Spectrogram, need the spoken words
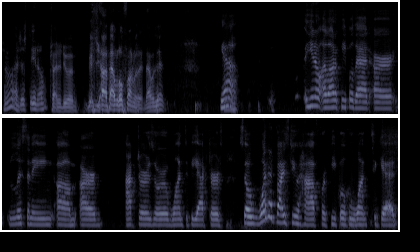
so I just, you know, try to do a good job, have a little fun with it. That was it. Yeah. You know, a lot of people that are listening um, are actors or want to be actors. So, what advice do you have for people who want to get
